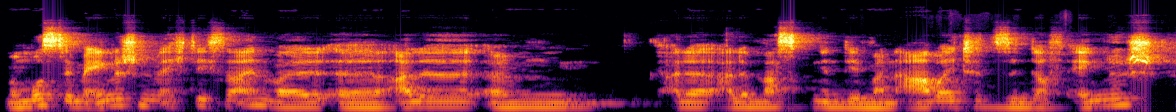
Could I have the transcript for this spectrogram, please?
Man muss im Englischen mächtig sein, weil äh, alle, ähm, alle, alle Masken, in denen man arbeitet, sind auf Englisch.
